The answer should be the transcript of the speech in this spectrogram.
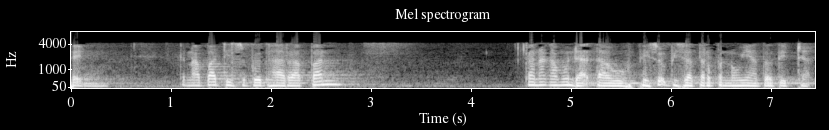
thing. Kenapa disebut harapan? Karena kamu tidak tahu besok bisa terpenuhi atau tidak.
